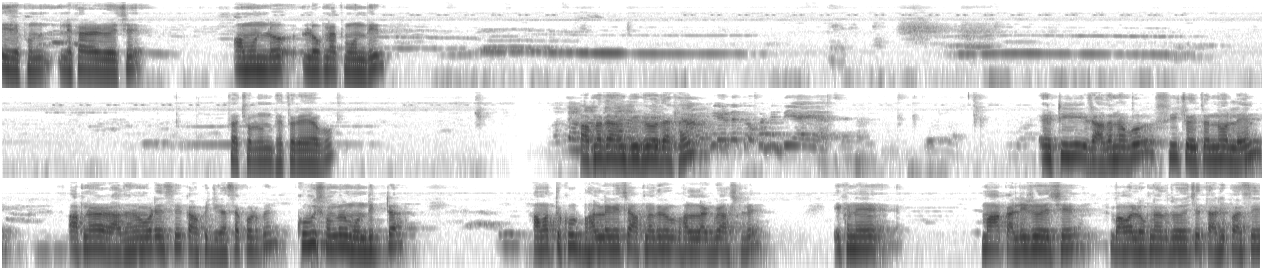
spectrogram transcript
এই দেখুন লেখা রয়েছে অমূল্য লোকনাথ মন্দির। তা চলুন ভেতরে যাব। আপনাদের আমি বিগ্রহ দেখাই। এটি রাধানগর শ্রী চৈতন্য লেন। আপনারা রাধানগরে এসে কাউকে জিজ্ঞাসা করবেন। খুবই সুন্দর মন্দিরটা। আমার তো খুব ভালো লেগেছে, আপনাদেরও ভালো লাগবে আসলে। এখানে মা কালী রয়েছে, বাবা লোকনাথ রয়েছে, তারই পাশে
